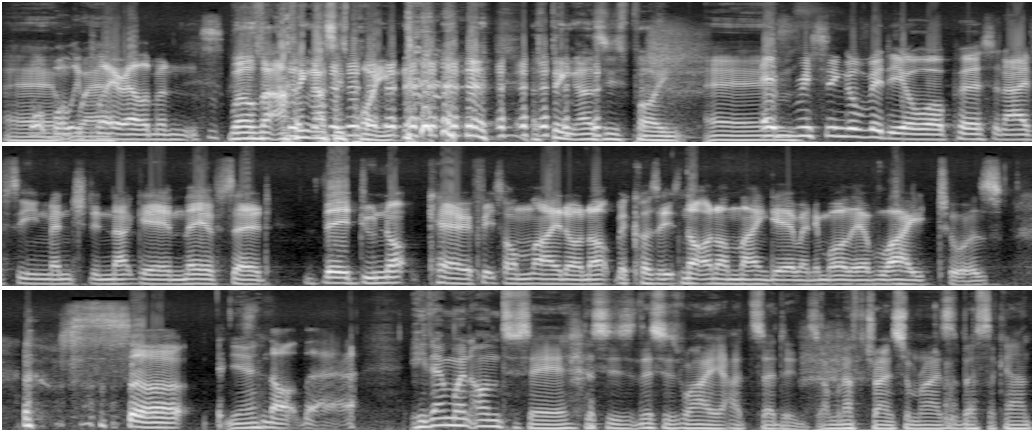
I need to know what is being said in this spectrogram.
What uh, where- multiplayer elements? well, that, I think that's his point. I think that's his point. Um, Every single video or person I've seen mentioned in that game, they have said they do not care if it's online or not because it's not an online game anymore. They have lied to us, so it's Yeah. not there. He then went on to say, "This is this is why I'd said it. I'm gonna have to try and summarize as best I can.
